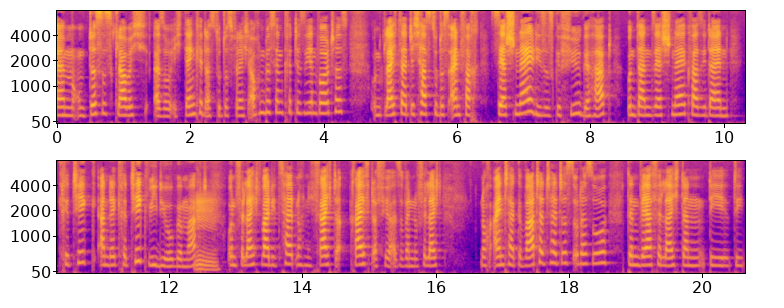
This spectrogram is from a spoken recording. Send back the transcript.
Ähm, und das ist, glaube ich, also ich denke, dass du das vielleicht auch ein bisschen kritisieren wolltest. Und gleichzeitig hast du das einfach sehr schnell, dieses Gefühl gehabt und dann sehr schnell quasi dein Kritik an der Kritik-Video gemacht. Mhm. Und vielleicht war die Zeit noch nicht reif, reif dafür. Also wenn du vielleicht noch einen Tag gewartet hättest oder so, dann wäre vielleicht dann die, die,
